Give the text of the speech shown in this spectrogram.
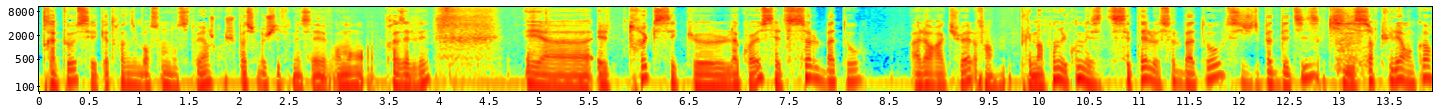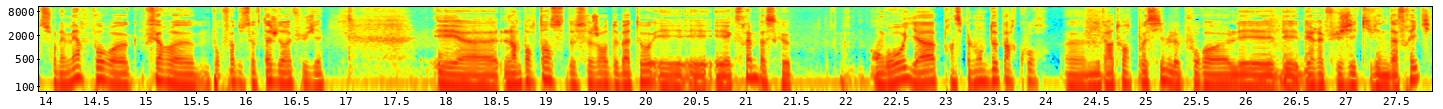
très peu, c'est 90% de dons citoyens, je crois. Je suis pas sûr du chiffre, mais c'est vraiment très élevé. Et, et le truc, c'est que l'Aquarius, c'est le seul bateau à l'heure actuelle, enfin plus maintenant du coup, mais c'était le seul bateau, si je dis pas de bêtises, qui circulait encore sur les mers pour euh, faire euh, pour faire du sauvetage de réfugiés. Et euh, l'importance de ce genre de bateau est, est, est extrême parce que en gros, il y a principalement deux parcours euh, migratoires possibles pour euh, les, les, réfugiés qui viennent d'Afrique.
